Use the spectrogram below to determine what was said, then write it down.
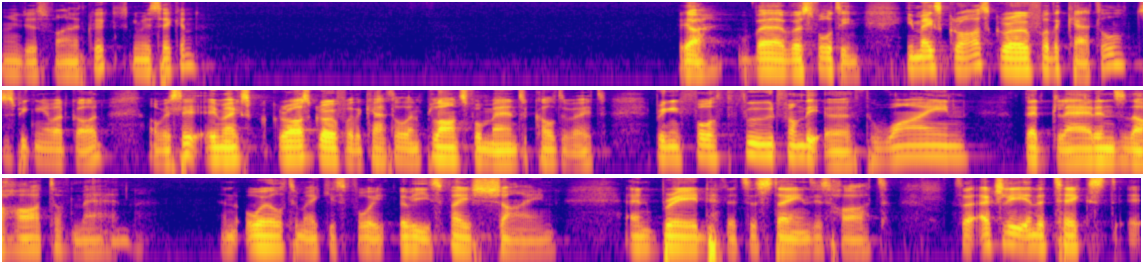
Let me just find it quick. Just give me a second. Yeah, uh, verse 14. He makes grass grow for the cattle, speaking about God, obviously. He makes grass grow for the cattle and plants for man to cultivate, bringing forth food from the earth, wine that gladdens the heart of man, and oil to make his, fo- his face shine, and bread that sustains his heart. So, actually, in the text, eh,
